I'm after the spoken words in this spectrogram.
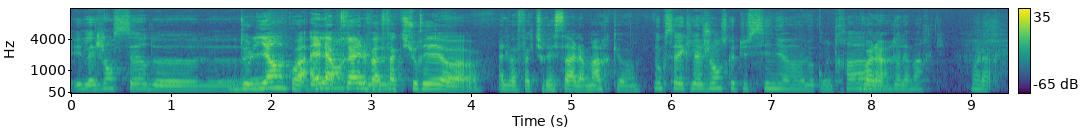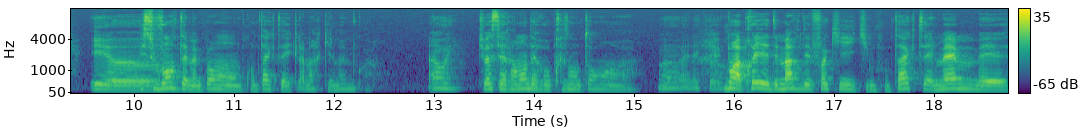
Et l'agence sert de. de lien, quoi. de Elle, lien après, elle va, deux. facturer, euh, elle va facturer ça à la marque. euh, Donc, c'est avec l'agence que tu signes euh, le contrat Voilà. de la marque. voilà. Et, euh, Et souvent, t'es même pas en contact avec la marque elle-même, quoi. Ah oui. Tu vois, c'est vraiment des représentants. Ouais, ouais, d'accord. Bon, après, il y a des marques des fois qui, qui me contactent elles-mêmes, mais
